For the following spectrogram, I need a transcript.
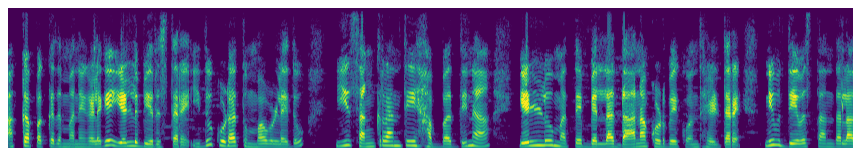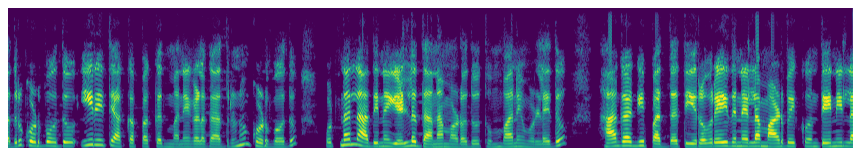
ಅಕ್ಕಪಕ್ಕದ ಮನೆಗಳಿಗೆ ಎಳ್ಳು ಬೀರಿಸ್ತಾರೆ. ಇದು ಕೂಡ ತುಂಬಾ ಒಳ್ಳೇದು. ಈ ಸಂಕ್ರಾಂತಿ ಹಬ್ಬದ ದಿನ ಎಳ್ಳು ಮತ್ತೆ ಬೆಲ್ಲ ದಾನ ಕೊಡಬೇಕು ಅಂತ ಹೇಳ್ತಾರೆ. ನೀವು ದೇವಸ್ಥಾನದಲ್ಲಾದ್ರೂ ಕೊಡ್ಬೋದು, ಈ ರೀತಿ ಅಕ್ಕಪಕ್ಕದ ಮನೆಗಳಿಗಾದ್ರೂ ಕೊಡಬಹುದು ಒಟ್ನಲ್ಲಿ ಆ ದಿನ ಎಳ್ಳು ದಾನ ಮಾಡೋದು ತುಂಬಾನೇ ಒಳ್ಳೇದು. ಹಾಗಾಗಿ ಪದ್ಧತಿ ಇರೋರೇ ಇದನ್ನೆಲ್ಲ ಮಾಡ್ಬೇಕು ಅಂತೇನಿಲ್ಲ.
